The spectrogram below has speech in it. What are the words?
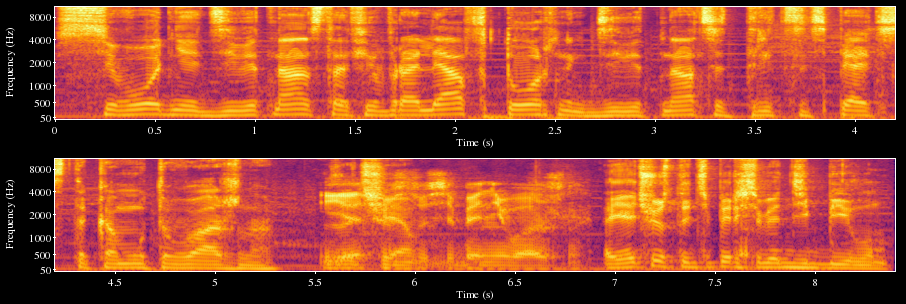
Сегодня 19 февраля, вторник, 19.35, это кому-то важно. Я Зачем? чувствую себя неважно. А я чувствую теперь себя дебилом.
